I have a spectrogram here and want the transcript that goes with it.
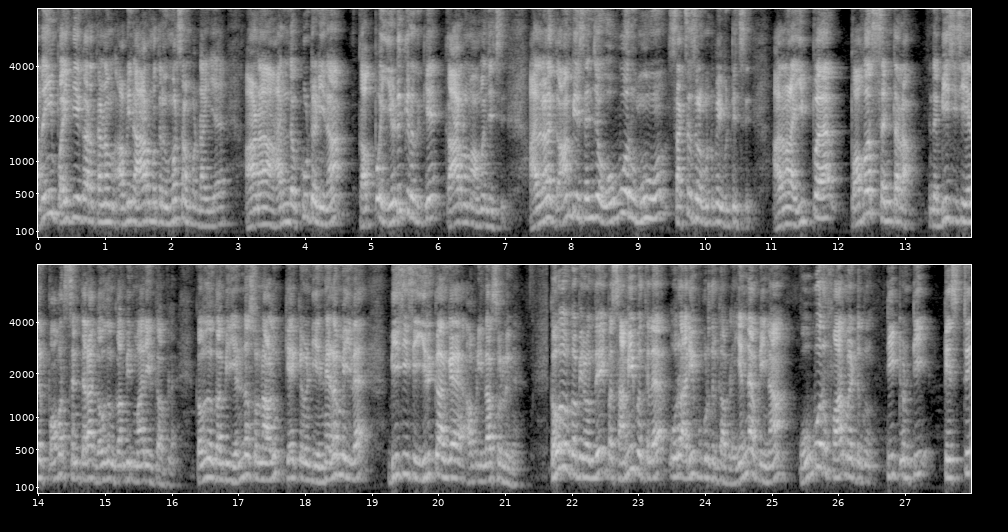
அதையும் பைத்தியக்காரத்தனம் அப்படின்னு ஆரம்பத்தில் விமர்சனம் பண்ணாங்க. ஆனால் அந்த கூட்டணி தான் கப்பை எடுக்கிறதுக்கே காரணமாக அமைஞ்சிச்சு. அதனால் காம்பியர் செஞ்ச ஒவ்வொரு மூவும் சக்ஸஸில் கொண்டு போய் விட்டுச்சு. அதனால் இப்போ பவர் சென்டராக இந்த பிசிசிஐயில் பவர் சென்டராக கௌதம் காம்பீர் மாறி இருக்காப்புல. கௌதம் காம்பீர் என்ன சொன்னாலும் கேட்க வேண்டிய நிலைமையில் பிசிசி இருக்காங்க அப்படின்னு தான் சொல்லுங்கள் கௌதம் கபீர் வந்து இப்போ சமீபத்தில் ஒரு அறிவிப்பு கொடுத்துருக்காப்புல. என்ன அப்படின்னா ஒவ்வொரு ஃபார்மேட்டுக்கும் டி ட்வெண்ட்டி டெஸ்ட்டு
